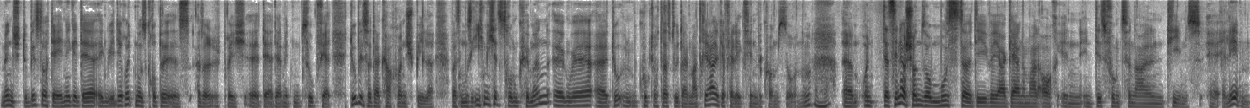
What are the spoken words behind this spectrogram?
Mensch, du bist doch derjenige, der irgendwie die Rhythmusgruppe ist, also sprich, äh, der, der mit dem Zug fährt. Du bist doch der Cajon-Spieler. Was muss ich mich jetzt drum kümmern? Irgendwie, äh, du guck doch, dass du dein Material gefälligst hinbekommst. So, ne? mhm. ähm, und das sind ja schon so Muster, die wir ja gerne mal auch in, in dysfunktionalen Teams äh, erleben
